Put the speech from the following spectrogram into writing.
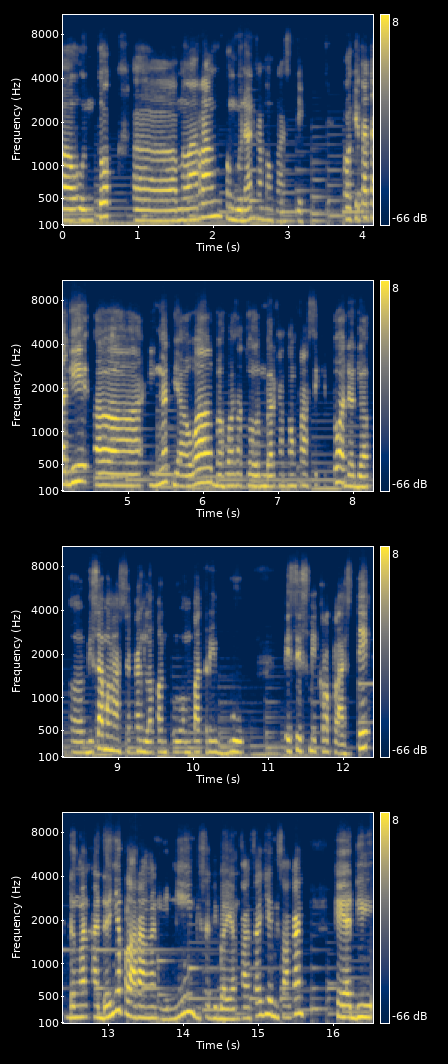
uh, untuk uh, melarang penggunaan kantong plastik. Kalau kita tadi uh, ingat di awal bahwa satu lembar kantong plastik itu ada uh, bisa menghasilkan 84 ribu pieces mikroplastik dengan adanya pelarangan ini bisa dibayangkan saja misalkan kayak di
